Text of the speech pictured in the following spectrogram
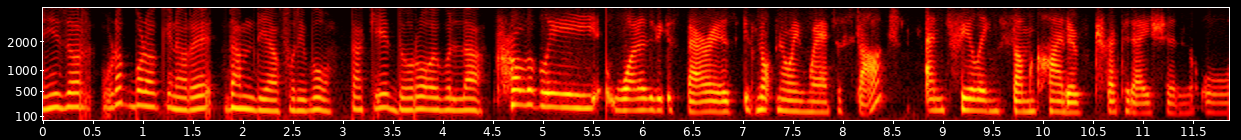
নিজৰ উড়ক বড়ক কিনরে দাম দিয়া ফুরিব। তাকে দরো বললা। Probably one of the biggest barriers is not knowing where to start and feeling some kind of trepidation or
